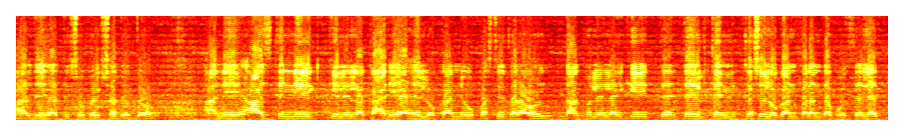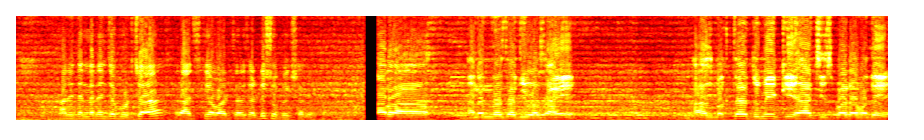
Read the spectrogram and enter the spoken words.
हार्दिक हार्दिक शुभेच्छा देतो. आणि आज त्यांनी केलेलं कार्य आहे लोकांनी उपस्थित राहून दाखवलेलं आहे की ते ते त्यांनी कसे लोकांपर्यंत पोचलेले आहेत आणि त्यांना त्यांच्या पुढच्या राजकीय वाटचालीसाठी शुभेच्छा देतो. फार आनंदाचा दिवस आहे. आज बघताय तुम्ही की ह्या चिसपाड्यामध्ये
